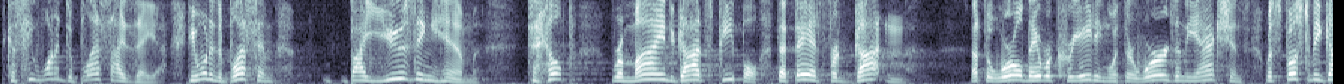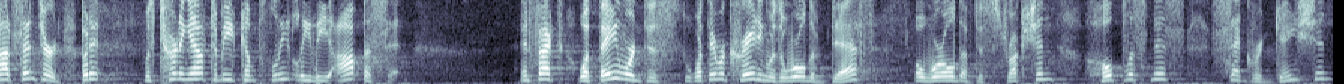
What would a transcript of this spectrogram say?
because he wanted to bless Isaiah. He wanted to bless him by using him to help remind God's people that they had forgotten that the world they were creating with their words and the actions was supposed to be God centered, but it was turning out to be completely the opposite. In fact, what they, were dis- what they were creating was a world of death, a world of destruction, hopelessness, segregation,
